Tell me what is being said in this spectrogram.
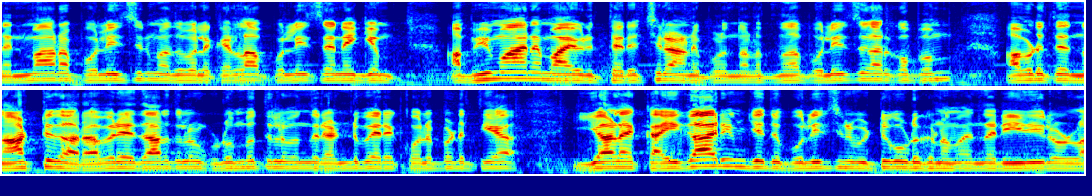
നെന്മാറ പോലീസിനും അതുപോലെ കേരള പോലീസ് സേനയ്ക്കും അഭിമാനമായ ഒരു തെരച്ചിലാണ് ഇപ്പോൾ നടത്തുന്നത്. പോലീസുകാർക്കൊപ്പം അവിടുത്തെ നാട്ടുകാർ അവരെ യഥാർത്ഥത്തിൽ കുടുംബത്തിൽ വന്ന് രണ്ടുപേരെ കൊലപ്പെടുത്തിയ ഇയാളെ കൈകാര്യം ചെയ്ത് പോലീസിന് വിട്ടുകൊടുക്കണം എന്ന രീതിയിലുള്ള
